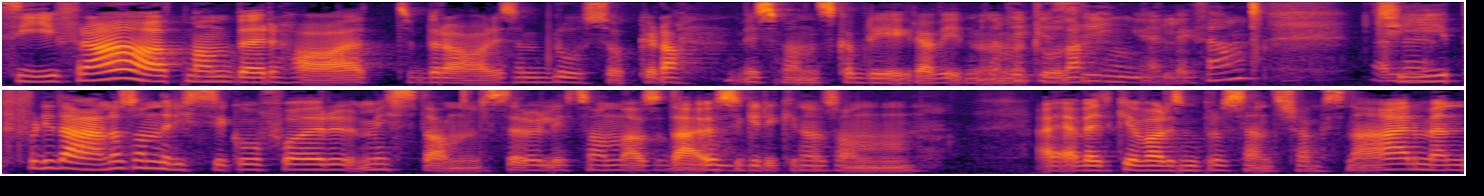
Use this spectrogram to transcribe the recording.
si ifra at man bør ha et bra liksom, blodsukker, da, hvis man skal bli gravid med At det nummer to, ikke da. svinger, liksom. Typ, fordi det er noe sånn risiko for misdannelser og litt sånn. Altså, det er jo sikkert ikke noe sånn Jeg vet ikke hva liksom prosentsjansene er, men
